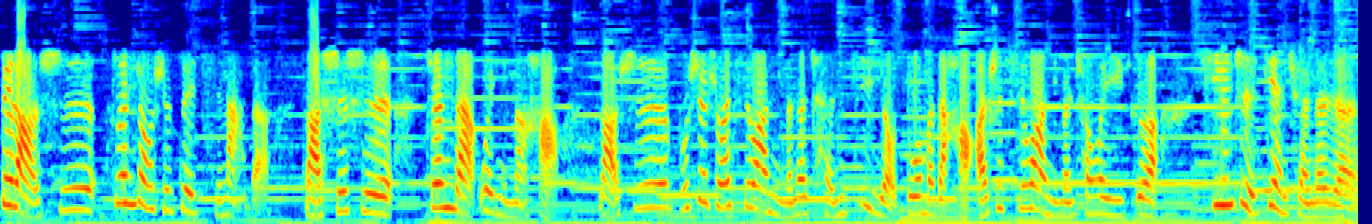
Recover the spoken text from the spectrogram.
对老师尊重是最起码的。老师是真的为你们好，老师不是说希望你们的成绩有多么的好，而是希望你们成为一个心智健全的人。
